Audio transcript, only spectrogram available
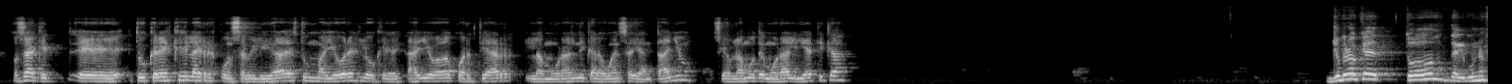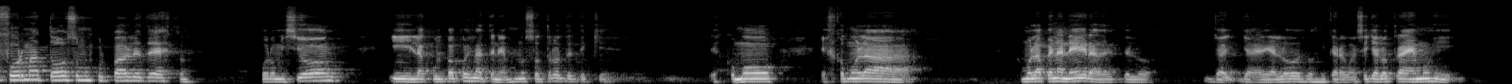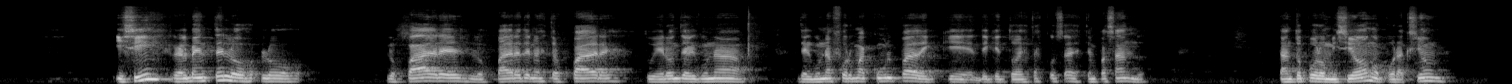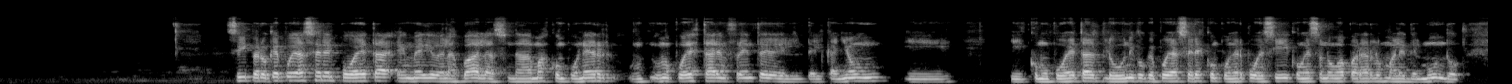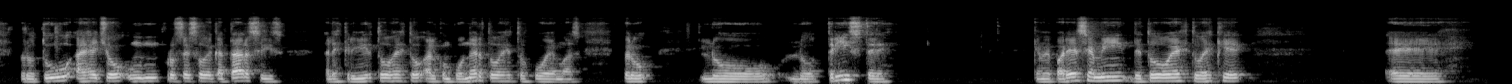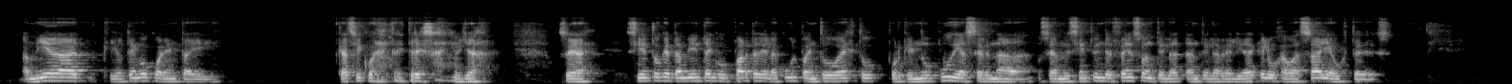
O sea, que eh, tú crees que la irresponsabilidad de tus mayores lo que ha llevado a cuartear la moral nicaragüense de antaño, si hablamos de moral y ética. Yo creo que todos, de alguna forma, todos somos culpables de esto, por omisión, y la culpa pues la tenemos nosotros desde que es como, es como, la, como la pena negra de, los, ya, ya, ya los, los, nicaragüenses ya lo traemos y, y sí, realmente los, los, los padres, los padres de nuestros padres tuvieron de alguna, de alguna forma culpa de que, de que todas estas cosas estén pasando tanto por omisión o por acción. Sí, pero ¿qué puede hacer el poeta en medio de las balas? Nada más componer, uno puede estar enfrente del, del cañón y, y, como poeta lo único que puede hacer es componer poesía y con eso no va a parar los males del mundo. Pero tú has hecho un proceso de catarsis al escribir todo esto, al componer todos estos poemas. Pero lo, lo triste que me parece a mí de todo esto es que eh, a mi edad, que yo tengo 40 y casi 43 años ya, o sea, siento que también tengo parte de la culpa en todo esto porque no pude hacer nada. O sea, me siento indefenso ante la, ante la realidad que los avasalla a ustedes.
